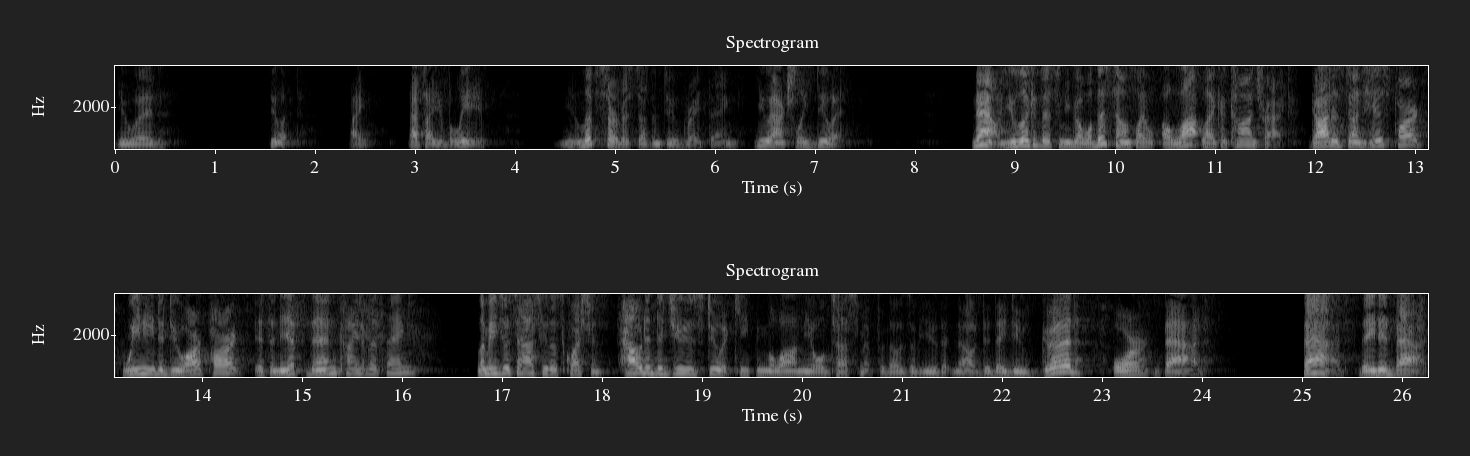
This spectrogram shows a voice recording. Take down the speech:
You would do it, right? That's how you believe. Lip service doesn't do a great thing. You actually do it. Now, you look at this and you go, well, this sounds like a lot like a contract. God has done his part. We need to do our part. It's an if then kind of a thing. Let me just ask you this question How did the Jews do it keeping the law in the Old Testament, for those of you that know? Did they do good or bad? Bad. They did bad.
